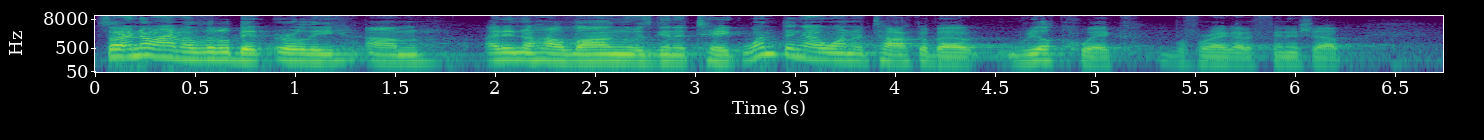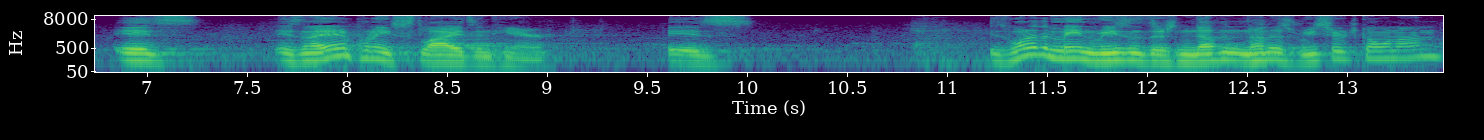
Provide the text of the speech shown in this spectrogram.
So I know I'm a little bit early. Um, I didn't know how long it was going to take. One thing I want to talk about real quick before I got to finish up is, is, and I didn't put any slides in here, is, is one of the main reasons there's nothing, none of this research going on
